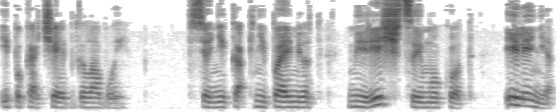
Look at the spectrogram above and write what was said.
и покачает головой. Все никак не поймет — мерещится ему кот или нет.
